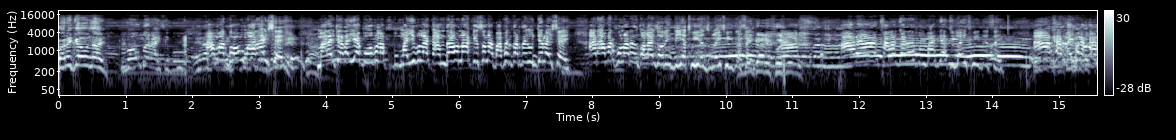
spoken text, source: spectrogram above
ঘরে কেউ নাই। আমার বউ মারাইছে। মারাইতে রাইয়া বউ ফলা মাই ফলা কান্দাও না কিছু হইছে আর আমার ফোলারের গলায় জড়ি দিয়ে থুয়ে ঝুলাই থুই দিছে। আরে খাওয়া বাদ দিয়ে ঝুলাই থুই দিছে। আর হ্যাঁ মাই কান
